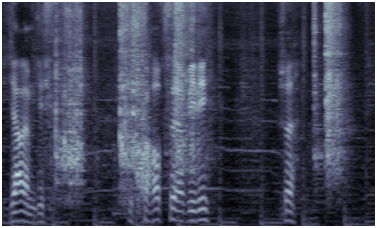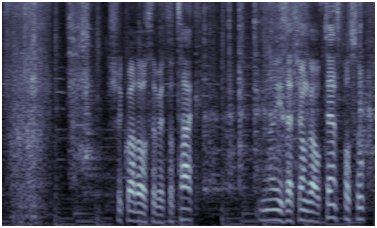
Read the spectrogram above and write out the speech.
Widziałem gdzieś, gdzieś fachowcy robili, że przykładał sobie to tak, no i zaciągał w ten sposób.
